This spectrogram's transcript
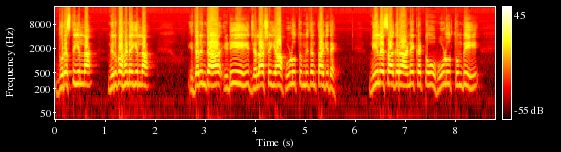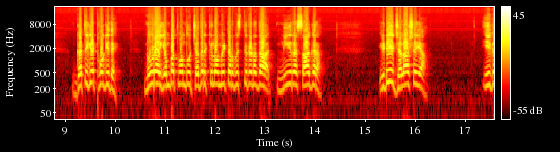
ದುರಸ್ತಿ ಇಲ್ಲ, ನಿರ್ವಹಣೆ ಇಲ್ಲ ಇದರಿಂದ ಇಡೀ ಜಲಾಶಯ ಹೂಳು ತುಂಬಿದಂತಾಗಿದೆ. ನೀಲಸಾಗರ ಅಣೆಕಟ್ಟು ಹೂಳು ತುಂಬಿ ಗತಿಗೆಟ್ಟು ಹೋಗಿದೆ. ನೂರ ಎಂಬತ್ತೊಂದು ಚದರ ಕಿಲೋಮೀಟರ್ ವಿಸ್ತೀರ್ಣದ ನೀರಸಾಗರ. ಇಡೀ ಜಲಾಶಯ ಈಗ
